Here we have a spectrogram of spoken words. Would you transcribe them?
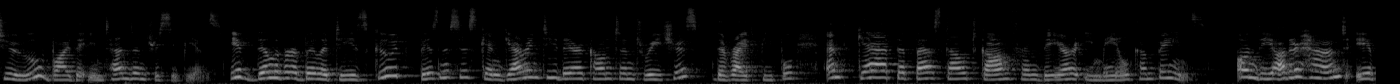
to by the intended recipients. If deliverability is good, businesses can guarantee their content reaches the right people and get the best outcome from their email campaigns. On the other hand, if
